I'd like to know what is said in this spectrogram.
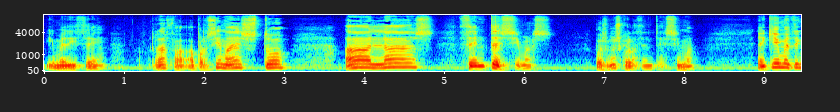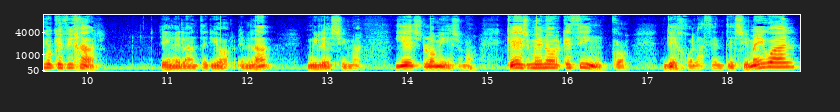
Y me dicen, Rafa, aproxima esto a las centésimas. Pues busco la centésima. ¿En quién me tengo que fijar? En el anterior, en la milésima. Y es lo mismo que es menor que 5. Dejo la centésima igual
